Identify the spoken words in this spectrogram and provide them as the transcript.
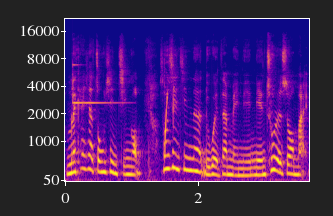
我们来看一下中信金哦，中信金呢，如果你在每年年初的时候买。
